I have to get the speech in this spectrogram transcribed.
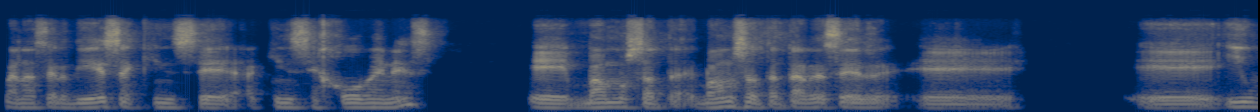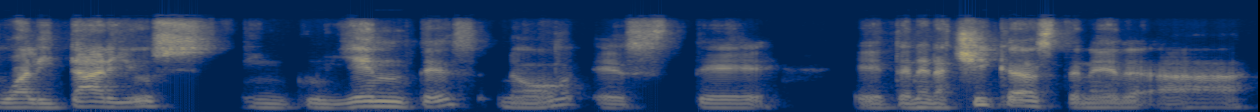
van a ser 10 a 15, a 15 jóvenes. Eh, vamos, a, vamos a tratar de ser eh, igualitarios, incluyentes, ¿no? Este, tener a chicas, tener a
